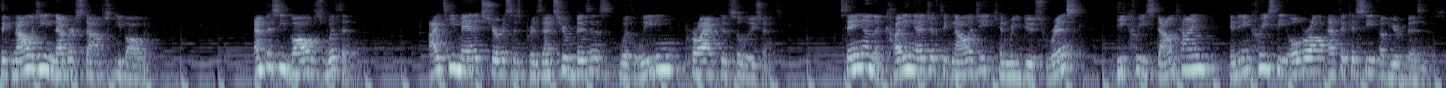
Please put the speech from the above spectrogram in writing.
technology never stops evolving. Empist evolves with it. IT Managed Services presents your business with leading proactive solutions. Staying on the cutting edge of technology can reduce risk, decrease downtime, and increase the overall efficacy of your business.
